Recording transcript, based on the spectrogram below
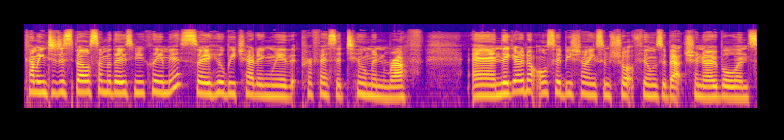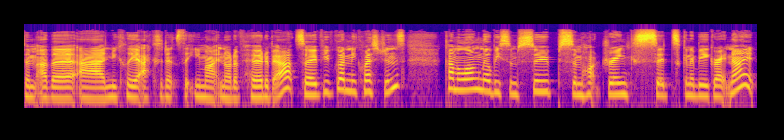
coming to dispel some of those nuclear myths. So he'll be chatting with Professor Tilman Ruff. And they're going to also be showing some short films about Chernobyl and some other uh, nuclear accidents that you might not have heard about. So if you've got any questions, come along. There'll be some soup, some hot drinks. It's going to be a great night.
